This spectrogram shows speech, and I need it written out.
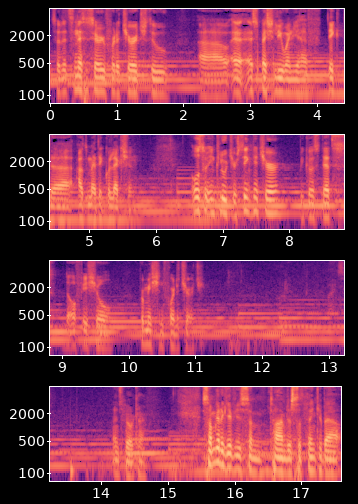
So that's necessary for the church to, uh, especially when you have ticked the automatic collection. Also include your signature, because that's the official permission for the church. Thanks, Vilko. So I'm going to give you some time just to think about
